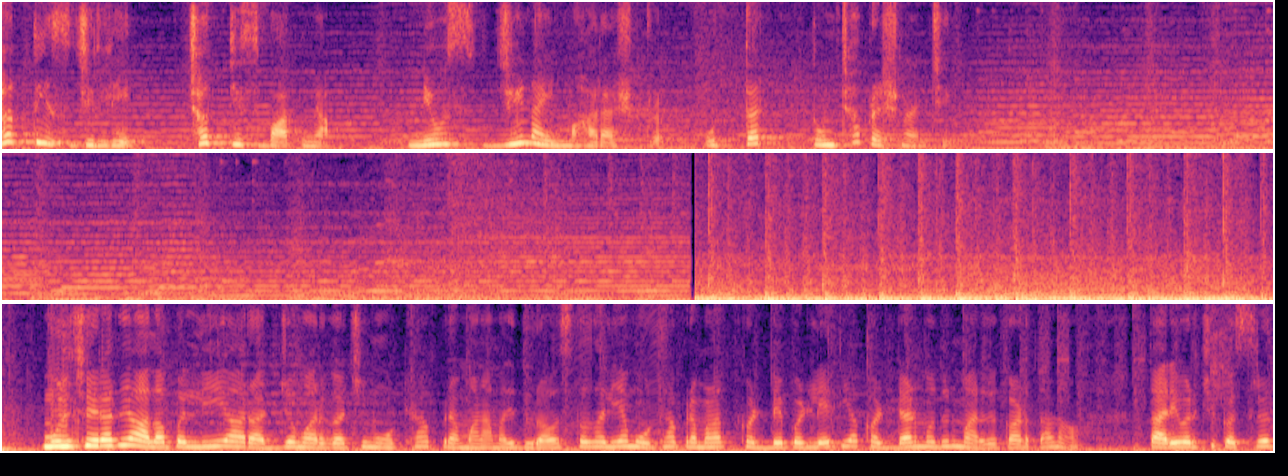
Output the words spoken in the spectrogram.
छत्तीस जिल्हे छत्तीस बातम्या. News G nine Maharashtra. उत्तर तुमच्या प्रश्नांची. मुलचेरा ते आलापल्ली या राज्यमार्गाची मोठ्या प्रमाणामध्ये दुरावस्था झाली. आहे मोठ्या प्रमाणात खड्डे पडले आहेत या खड्ड्यांमधून मार्ग काढताना तारेवरची कसरत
